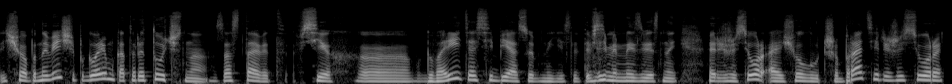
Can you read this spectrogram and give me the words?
Еще об одной вещи поговорим, которая точно заставит всех э, говорить о себе, особенно если ты всемирно известный режиссер, а еще лучше братья-режиссеры.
